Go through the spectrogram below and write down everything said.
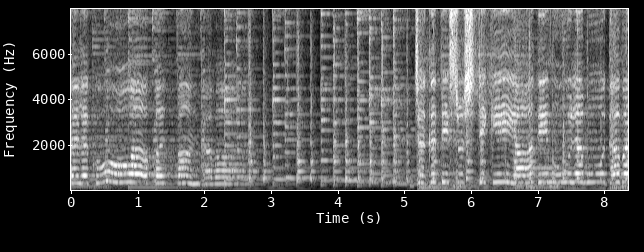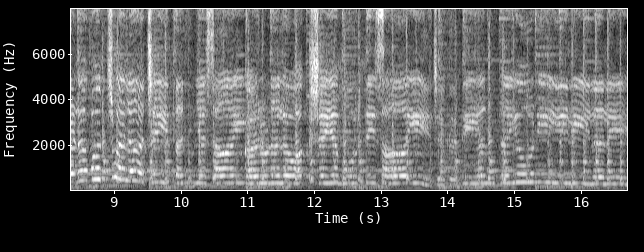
అనాథలకు ఆపద్బాంధవా జగతి సృష్టికి ఆది మూలము ధవళ ఉజ్వల చైతన్య సాయి. కరుణలో అక్షయమూర్తి సాయి. జగతి అంతయో నీ లీలలే.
